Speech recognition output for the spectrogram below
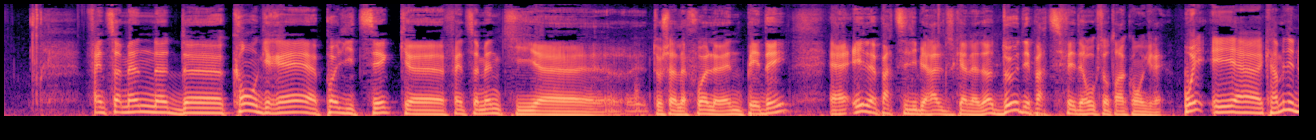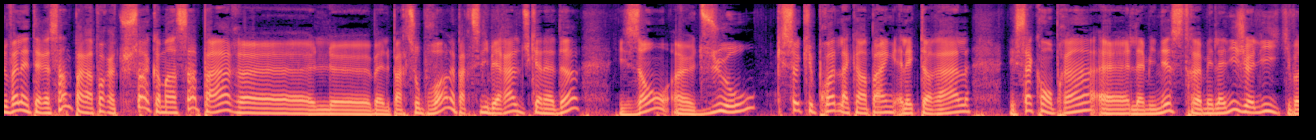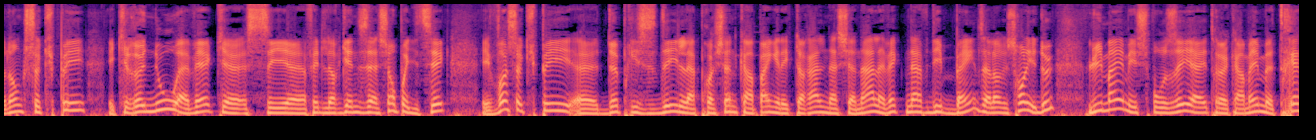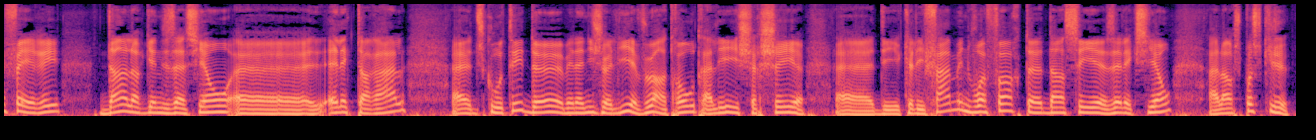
Fin de semaine de congrès politique, euh, fin de semaine qui euh, touche à la fois le NPD euh, et le Parti libéral du Canada, deux des partis fédéraux qui sont en congrès. Oui, et quand même des nouvelles intéressantes par rapport à tout ça, en commençant par le, ben, le Parti au pouvoir, le Parti libéral du Canada. Ils ont un duo qui s'occupera de la campagne électorale. Et ça comprend euh, la ministre Mélanie Joly, qui va donc s'occuper et qui renoue avec euh, ses, euh, fait de l'organisation politique et va s'occuper euh, de présider la prochaine campagne électorale nationale avec Navdeep Bains. Alors, ils seront les deux. Lui-même est supposé être quand même très ferré dans l'organisation euh, électorale. Euh, du côté de Mélanie Joly, elle veut entre autres aller chercher euh, des, que les femmes aient une voix forte dans ces élections. Alors, je sais pas ce que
